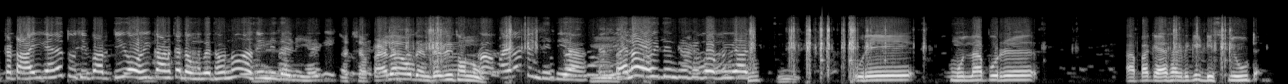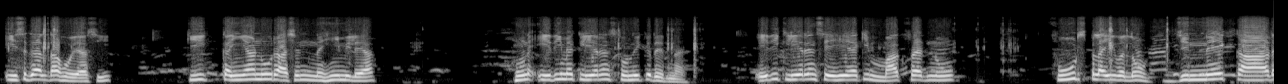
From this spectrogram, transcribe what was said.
ਕਟਾਈ ਕਹਿੰਦੇ ਤੁਸੀਂ ਪਰਚੀ ਉਹੀ ਕਣਕ ਦਊਂਗੇ ਤੁਹਾਨੂੰ ਅਸੀਂ ਨਹੀਂ ਦੇਣੀ ਹੈਗੀ। ਅੱਛਾ ਪਹਿਲਾਂ ਉਹ ਦਿੰਦੇ ਸੀ ਤੁਹਾਨੂੰ? ਪਹਿਲਾਂ ਦਿੰਦੀ ਸੀ ਆ ਪਹਿਲਾਂ ਉਹੀ ਦਿੰਦੀ ਸੀ ਗੋਗੀ ਆ ਉਰੇ ਮੁੱਲਾਪੁਰ ਆਪਾਂ ਕਹਿ ਸਕਦੇ ਕਿ ਡਿਸਪਿਊਟ ਇਸ ਗੱਲ ਦਾ ਹੋਇਆ ਸੀ ਕਿ ਕਈਆਂ ਨੂੰ ਰਾਸ਼ਨ ਨਹੀਂ ਮਿਲਿਆ। ਹੁਣ ਇਹਦੀ ਮੈਂ ਕਲੀਅਰੈਂਸ ਤੁਹਾਨੂੰ ਇੱਕ ਦੇ ਦਿੰਦਾ ਹੈ। ਇਹਦੀ ਕਲੀਅਰੈਂਸ ਇਹ ਹੈ ਕਿ ਮਾਰਕਫੈਡ ਨੂੰ ਫੂਡ ਸਪਲਾਈ ਵੱਲੋਂ ਜਿੰਨੇ ਕਾਰਡ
